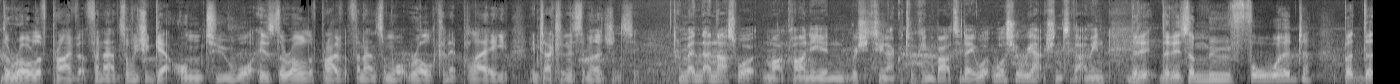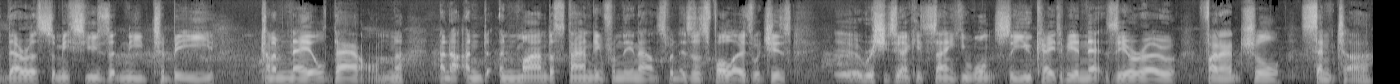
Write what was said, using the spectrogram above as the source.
the role of private finance. So we should get on to what is the role of private finance and what role can it play in tackling this emergency. And, and that's what Mark Carney and Rishi Sunak were talking about today. What, what's your reaction to that? I mean, that it, that it's a move forward, but that there are some issues that need to be kind of nailed down. And and and my understanding from the announcement is as follows, which is. Uh, Rishi Sunak is saying he wants the UK to be a net zero financial centre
